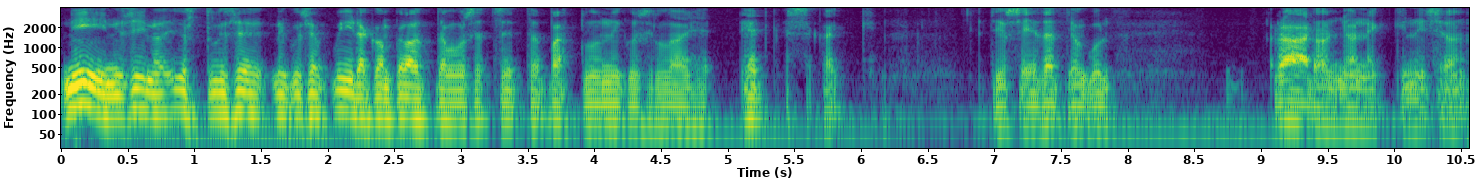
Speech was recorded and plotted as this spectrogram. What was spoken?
Niin, niin siinä just tuli se, niin kuin se viidakon pelottavuus, että se tapahtuu niin kuin he- hetkessä kaikki. Että jos jätät jonkun raadon jonnekin, niin se on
